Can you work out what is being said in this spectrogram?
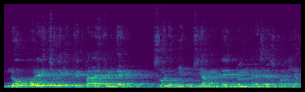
No por el hecho de que estén para defender solo y exclusivamente los intereses de sus colegiados.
